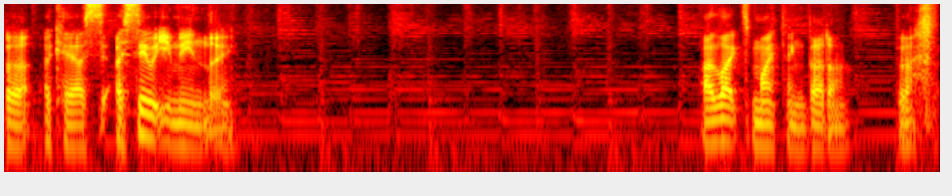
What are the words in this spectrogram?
But okay, I see, I see what you mean though. I liked my thing better, but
